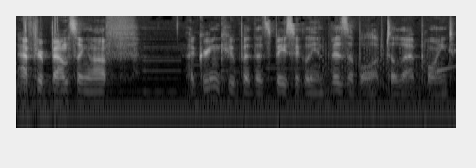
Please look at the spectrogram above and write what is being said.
after bouncing off a green Koopa that's basically invisible up till that point.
